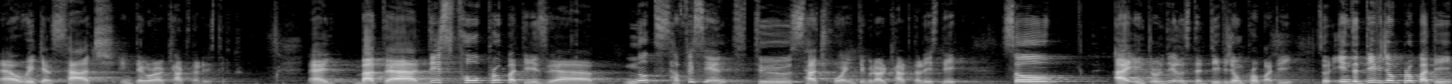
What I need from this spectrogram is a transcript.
uh, we can search integral characteristic. but uh, these four properties uh, not sufficient to search for integral characteristic. So I introduced the division property. So in the division property,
